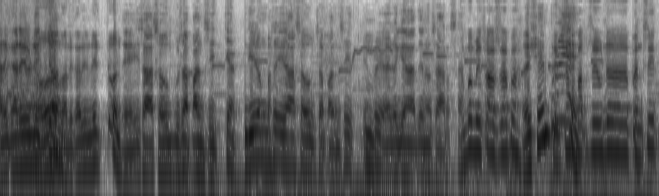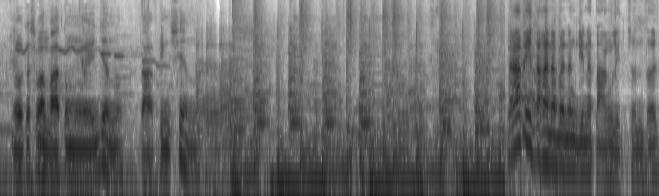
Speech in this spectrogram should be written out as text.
Kare-kare yung Oo, lechon. kare-karing lechon. Eh, isasahog ko sa pansit yan. Hindi lang basta isasahog sa pansit. Siyempre, lalagyan natin ng sarsa. Aba, may sarsa pa. Eh, syempre. May paksiw na pansit. O, tapos papatong mo ngayon dyan, no? Toppings yan, no? Nakakita ka na ba ng ginataang lechon, tol?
